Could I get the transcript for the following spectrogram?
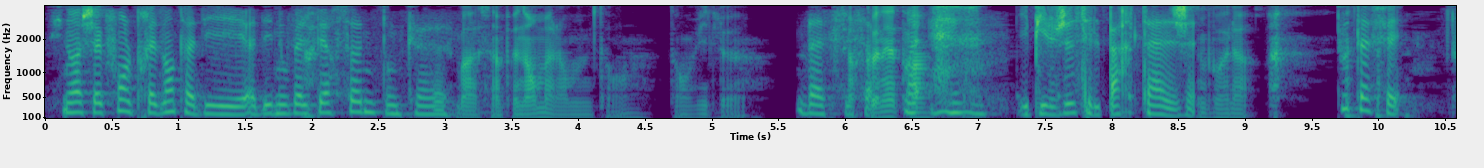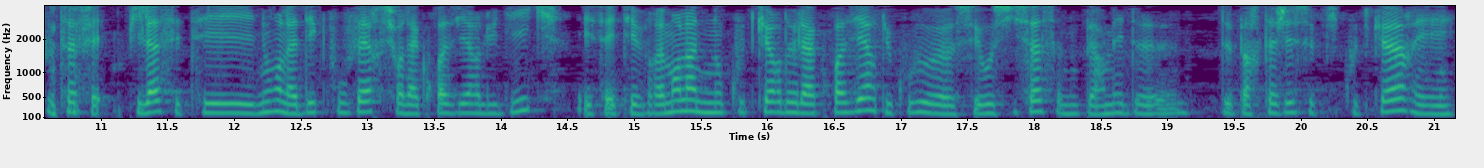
sinon à chaque fois on le présente à des, à des nouvelles personnes, donc euh, Bah, c'est un peu normal en même temps. hein. T'as envie de le bah faire c'est ça. connaître, Ouais. hein. Et puis le jeu, c'est le partage. Voilà. Tout à fait, tout à fait. Puis là, c'était, nous, on l'a découvert sur la croisière ludique, et ça a été vraiment l'un de nos coups de cœur de la croisière. Du coup, euh, c'est aussi ça, ça nous permet de, de partager ce petit coup de cœur, et,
